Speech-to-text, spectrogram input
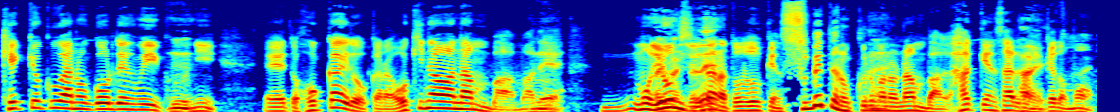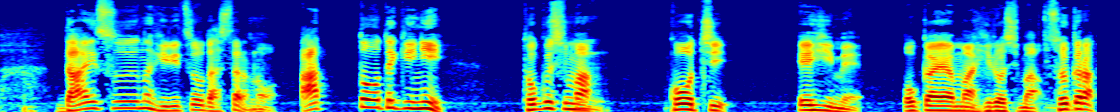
結局、あの、ゴールデンウィークに、えーっと、北海道から沖縄ナンバーまで、もうありましたね。47都道府県すべての車のナンバーが発見されたんやけども、台数の比率を出したらの、圧倒的に、徳島、高知、愛媛、岡山、広島、それから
